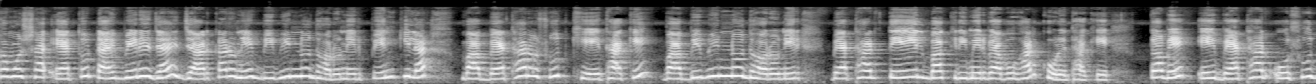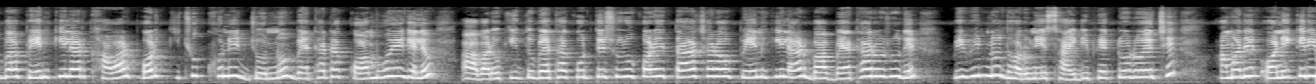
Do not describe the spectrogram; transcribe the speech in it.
সমস্যা এতটাই বেড়ে যায়, যার কারণে বিভিন্ন ধরনের পেন কিলার বা ব্যথার ওষুধ খেয়ে থাকে বা বিভিন্ন ধরনের ব্যথার তেল বা ক্রিমের ব্যবহার করে থাকে। তবে এই ব্যথার ওষুধ বা পেন কিলার খাওয়ার পর কিছুক্ষণের জন্য ব্যথাটা কম হয়ে গেলেও আবারও কিন্তু ব্যথা করতে শুরু করে। তাছাড়াও পেন কিলার বা ব্যথার ওষুধের বিভিন্ন ধরনের সাইড ইফেক্টও রয়েছে। আমাদের অনেকেরই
